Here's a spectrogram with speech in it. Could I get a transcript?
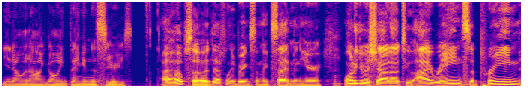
you know, an ongoing thing in this series. I hope so. It definitely brings some excitement here. I want to give a shout out to Irene Supreme,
